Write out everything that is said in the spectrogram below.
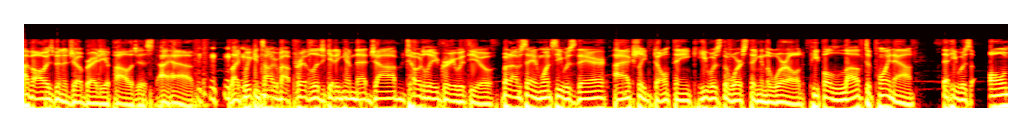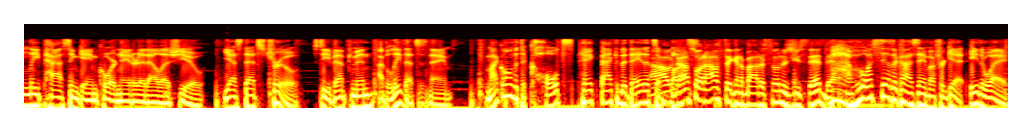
I've always been a Joe Brady apologist. I have. like we can talk about privilege getting him that job. Totally agree with you. But I'm saying once he was there, I actually don't think he was the worst thing in the world. People love to point out that he was only passing game coordinator at LSU. Yes, that's true. Steve Emtman, I believe that's his name. Am I going with the Colts pick back in the day? That's a Oh, bust? that's what I was thinking about as soon as you said that. Wow, who- what's the other guy's name? I forget. Either way,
